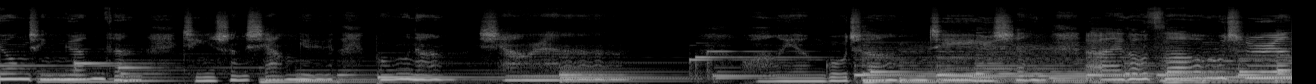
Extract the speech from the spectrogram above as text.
用尽缘分，今生相遇不能相认。荒烟古城记忆深，爱勾走痴人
